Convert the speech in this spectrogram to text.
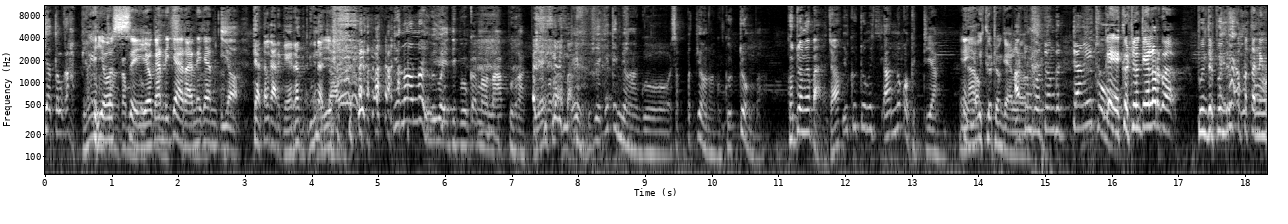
gatel kabeh. Iya sing yo kan iki arane kan Iya, gatel karo gerek gimana Iya. Cok? Ya nono ya wae dibuka nono abuh kabeh. Eh, bisa kita tim yang nganggo sepet ya nganggo godhong, Pak. Godhonge Pak, Cok. Ya godhong anu kok gedeang. Eh, iki godhong kelor. Aduh godhong gedang iku. Oke, godhong kelor kok bunder-bunder kepeten ning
